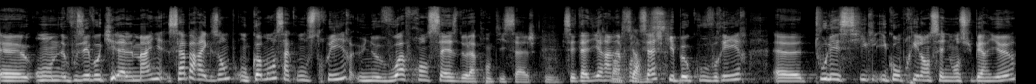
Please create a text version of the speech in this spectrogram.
euh, on, vous évoquiez l'Allemagne. Ça, par exemple, on commence à construire une voie française de l'apprentissage, c'est-à-dire un Mmh. Dans le apprentissage qui peut couvrir euh, tous les cycles, y compris l'enseignement supérieur,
